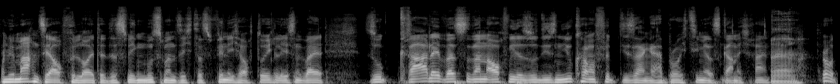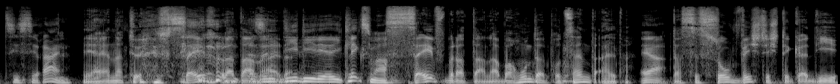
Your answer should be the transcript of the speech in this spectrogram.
Und wir machen es ja auch für Leute, deswegen muss man sich das, finde ich, auch durchlesen, weil so gerade, weißt du, dann auch wieder so diesen Newcomer-Flip, die sagen, ja, Bro, ich zieh mir das gar nicht rein. Ja. Bro, ziehst dir rein. Ja, ja, natürlich. Safe, Bratan, Das sind Alter. die, die dir die Klicks machen. Safe, Bratan, aber 100 Prozent, Alter. Ja. Das ist so wichtig, Digga. Die,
